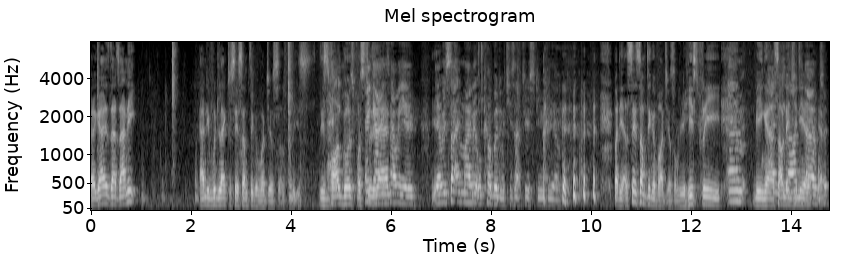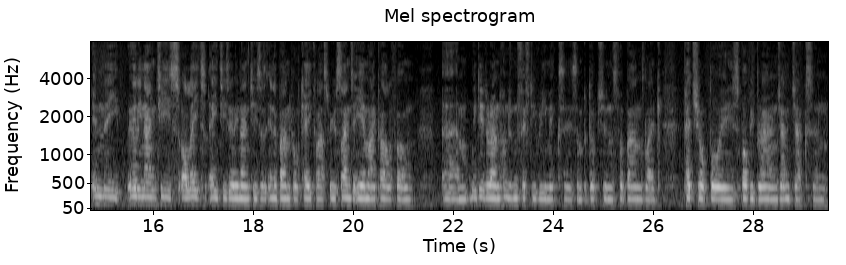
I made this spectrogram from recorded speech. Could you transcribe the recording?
Alright, guys, that's Annie. Andy, would you like to say something about yourself, please? This all goes for Hey Studio guys, Nine. how are you? Yeah, we're sat in my little cupboard, which is actually a studio. But yeah, say something about yourself, your history, Um, being a I sound started engineer. out yeah. in the early 90s or late 80s, early 90s in a band called K-Klass. We were signed to EMI Parlophone. Um, we did around 150 remixes and productions for bands like Pet Shop Boys, Bobby Brown, Janet Jackson,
